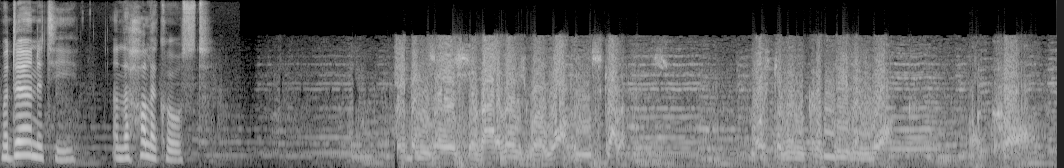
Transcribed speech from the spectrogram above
Modernity and the Holocaust. Aben's survivors were walking skeletons. Most of them couldn't even walk or crawl.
